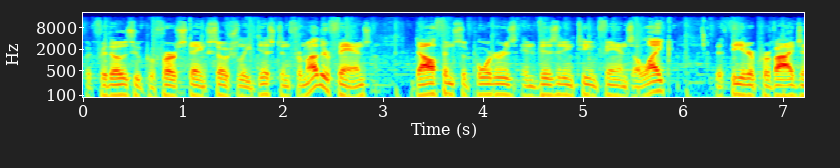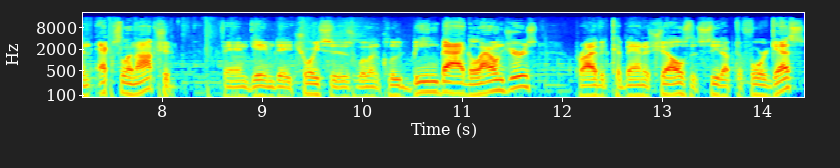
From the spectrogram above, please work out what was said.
But for those who prefer staying socially distant from other fans, Dolphin supporters and visiting team fans alike, the theater provides an excellent option. Fan game day choices will include beanbag loungers, private cabana shells that seat up to four guests,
